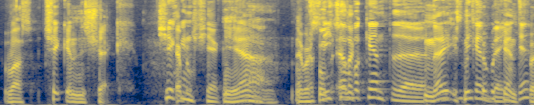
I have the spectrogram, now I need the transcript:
was Chicken Shack. Chicken Shack. Ja. ja. Er Dat is niet zo bekend. eh, Nee, is niet zo bekend bandje.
